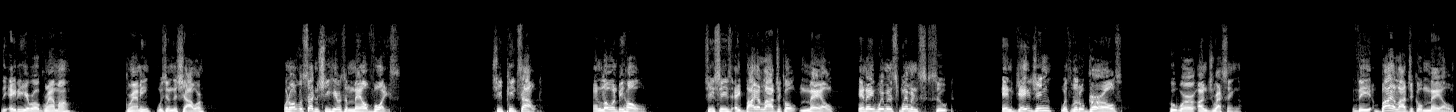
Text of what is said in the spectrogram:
The 80 year old grandma, Grammy, was in the shower when all of a sudden she hears a male voice. She peeks out, and lo and behold, she sees a biological male in a women's swimming suit engaging with little girls who were undressing. The biological male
